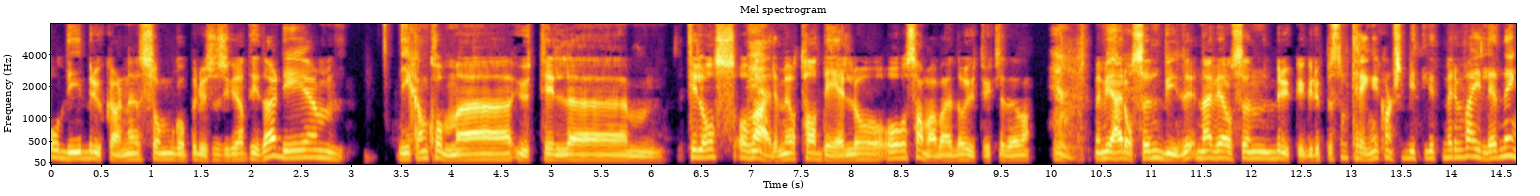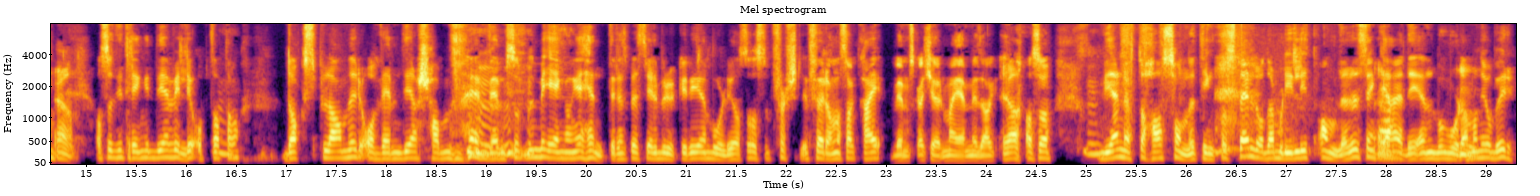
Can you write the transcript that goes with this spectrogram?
og, de brukerne som går på rus og psykiatri der, de, de kan komme ut til, til oss og være med og ta del og, og samarbeide og utvikle det. Mm. Men vi er, by, nei, vi er, også en brukergruppe som trenger kanskje bitte litt mer veiledning. Ja. Altså de, trenger, de, er veldig opptatt av dagsplaner og hvem de er sammen med. Hvem som, med en gang jeg henter en spesiell bruker i en bolig, også, først, før han har sagt hei, hvem skal kjøre meg hjem i dag? Ja. Altså, vi er nødt til å ha sånne ting på stell, og da blir det litt annerledes tenker ja. jeg, enn hvordan man jobber.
